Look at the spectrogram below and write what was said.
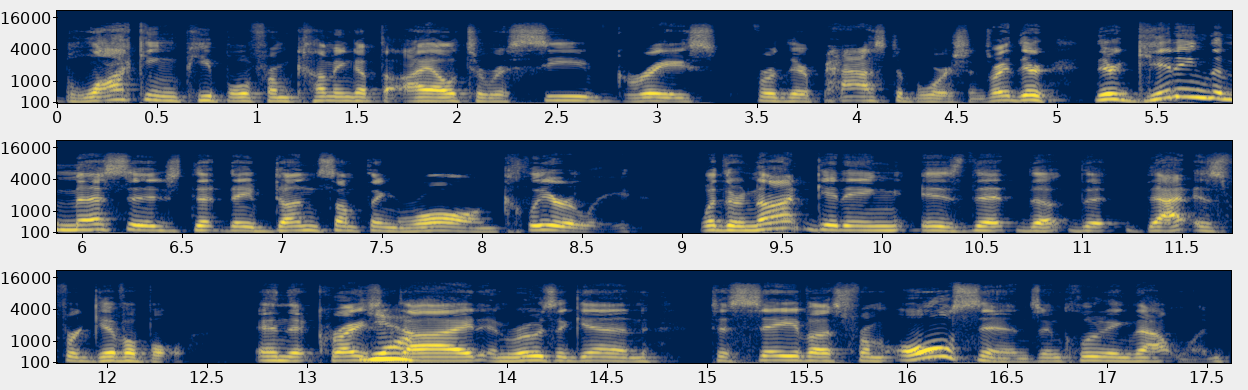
blocking people from coming up the aisle to receive grace for their past abortions, right? They're they're getting the message that they've done something wrong clearly, what they're not getting is that the, the that is forgivable and that Christ yeah. died and rose again to save us from all sins, including that one.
